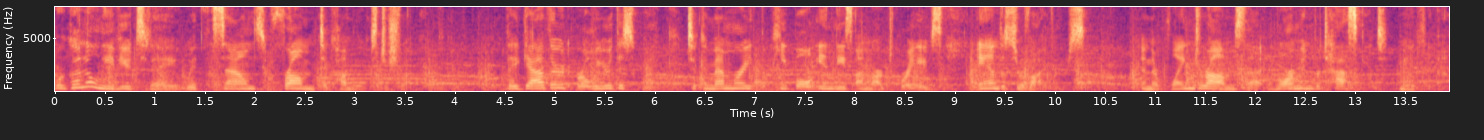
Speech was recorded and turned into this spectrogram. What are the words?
We're going to leave you today with sounds from Tk'emlúps te Secwépemc. They gathered earlier this week to commemorate the people in these unmarked graves and the survivors. And they're playing drums that Norman Retasket made for them.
